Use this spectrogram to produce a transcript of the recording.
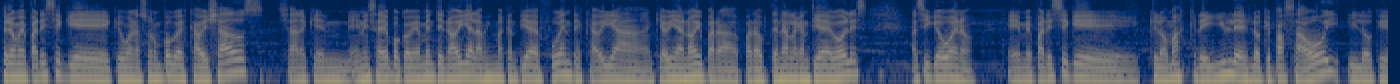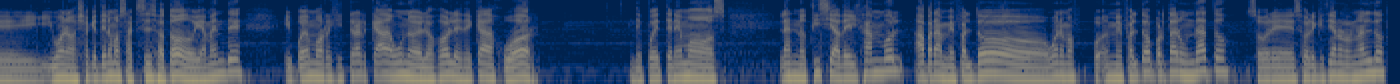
pero me parece que, bueno, son un poco descabellados, ya que en, esa época obviamente no había la misma cantidad de fuentes que, había, que habían hoy para, obtener la cantidad de goles. Así que bueno, eh, me parece que, lo más creíble es lo que pasa hoy y lo que, y bueno, ya que tenemos acceso a todo, obviamente, y podemos registrar cada uno de los goles de cada jugador. Después tenemos las noticias del handball. Ah, pará, me faltó, bueno, me faltó aportar un dato sobre, sobre Cristiano Ronaldo,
